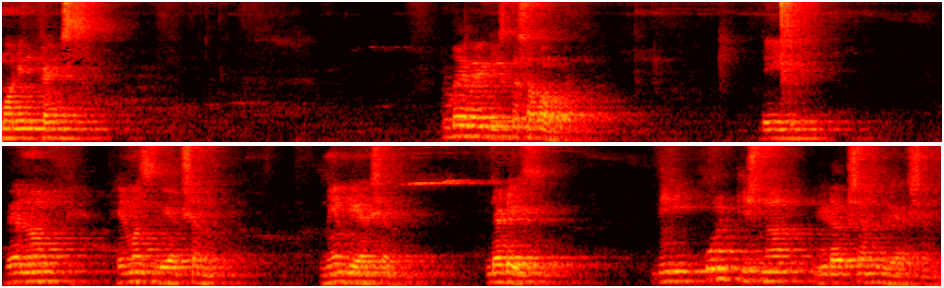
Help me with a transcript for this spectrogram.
morning friends today we will discuss about the well-known famous reaction main reaction that is the Ulm-Kirchner reduction reaction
